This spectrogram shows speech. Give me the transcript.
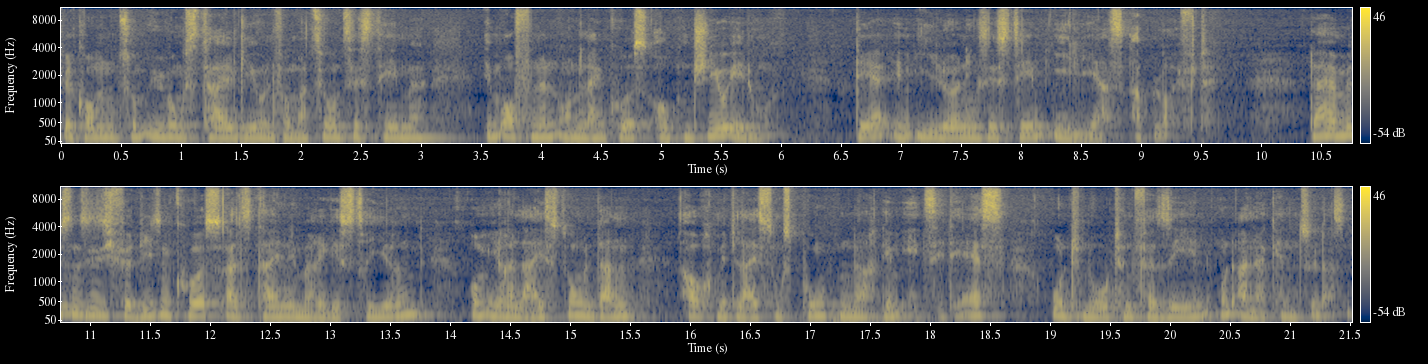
willkommen zum Übungsteil Geoinformationssysteme im offenen Online-Kurs OpenGeoEDU, der im E-Learning-System ILIAS abläuft. Daher müssen Sie sich für diesen Kurs als Teilnehmer registrieren, um Ihre Leistungen dann auch mit Leistungspunkten nach dem ECTS und Noten versehen und anerkennen zu lassen.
